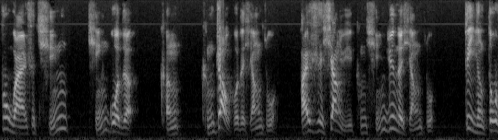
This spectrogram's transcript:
不管是秦秦国的坑坑赵国的降卒，还是项羽坑秦军的降卒，毕竟都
